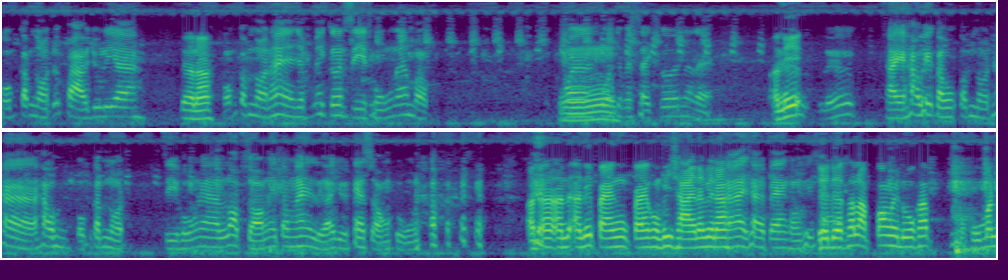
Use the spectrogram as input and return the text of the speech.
ผมกำหนดหรือเปล่ายูเรียเนี่ยนะผมกำหนดให้จะไม่เกินสี่ถุงนะบอกอืมว่าควรจะไปใส่เกินนั่นแหละ อันนี้หรือใส่เท่าที่เขากำหนดถ้าเท่าผมกำหนดสี่ถุงเนี่ยรอบสองนี่ต้องให้เหลืออยู่แค่สองถุงแล้วอันอันอันอันนี้แปลงแปลงของพี่ชายนะพี่นะใช่ใช่แปลงของพี่เดี๋ยวชายเดี๋ยวสลับกล้องให้ดูครับโอ้โหมัน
